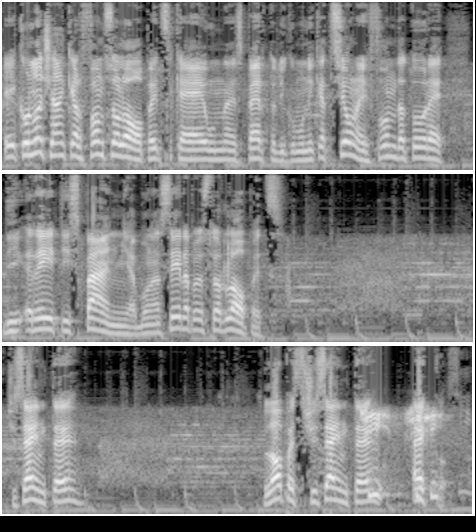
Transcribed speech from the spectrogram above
E con noi c'è anche Alfonso Lopez, che è un esperto di comunicazione e fondatore di Reti Spagna. Buonasera, professor Lopez. Ci sente? Lopez ci sente? Sì, sì, ecco. sì.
